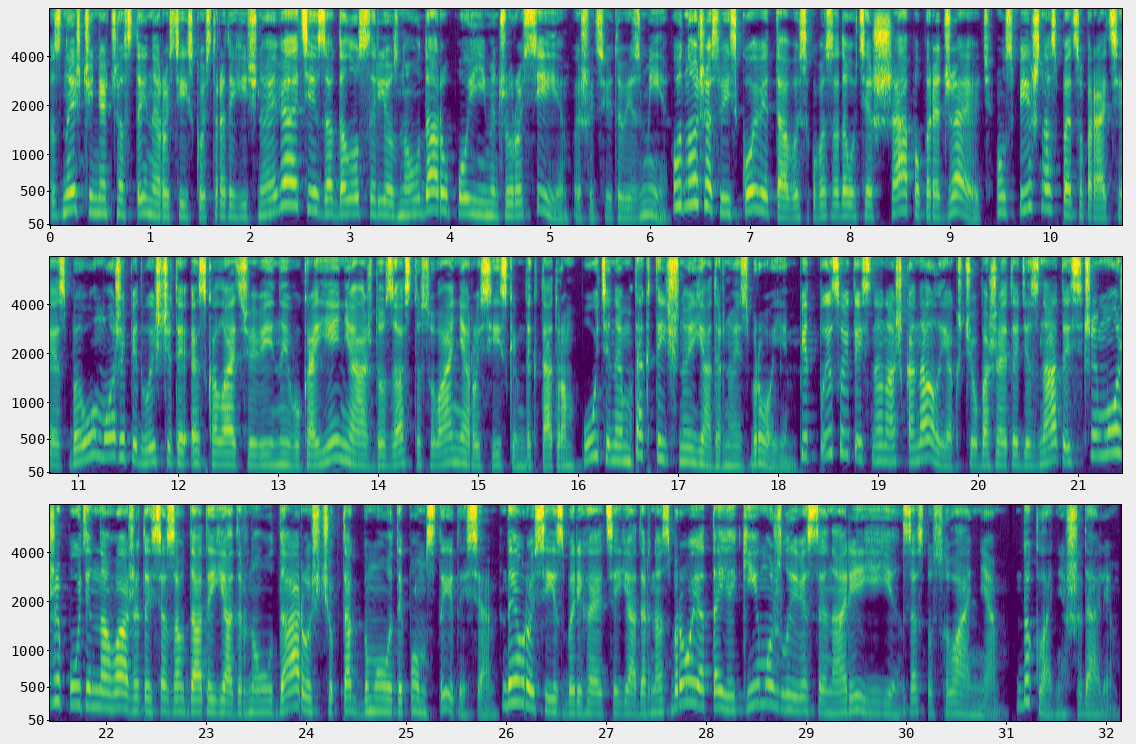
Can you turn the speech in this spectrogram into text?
Знищення частини російської стратегічної авіації завдало серйозного удару по іміджу Росії, пишуть світові змі. Водночас військові та високопосадовці США попереджають, успішна спецоперація СБУ може підвищити ескалацію війни в Україні аж до застосування російським диктатором Путіним тактичної ядерної зброї. Підписуйтесь на наш канал, якщо бажаєте дізнатись, чи може Путін наважитися завдати ядерного удару, щоб так би мовити помститися, де в Росії зберігається ядерна зброя та які можливі сценарії її застосування. Докладніше далі.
